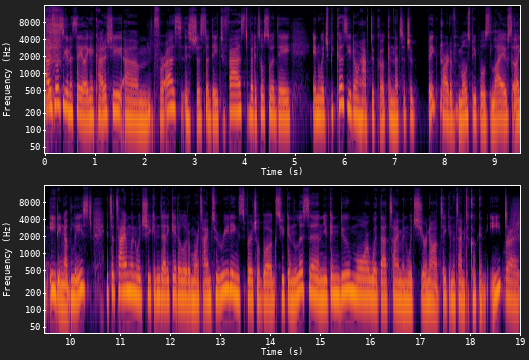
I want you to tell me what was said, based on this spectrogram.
I was also gonna say, like Ekadashi, um, for us, is just a day to fast, but it's also a day in which because you don't have to cook, and that's such a big part of most people's lives, like eating at least. It's a time in which you can dedicate a little more time to reading spiritual books. You can listen. You can do more with that time in which you're not taking the time to cook and eat. Right.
